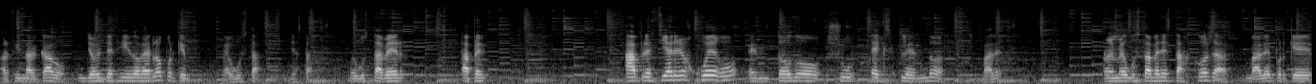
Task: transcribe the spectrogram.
al fin y al cabo. Yo he decidido verlo porque me gusta, ya está. Me gusta ver, apre- apreciar el juego en todo su esplendor, ¿vale? A mí me gusta ver estas cosas, ¿vale? Porque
